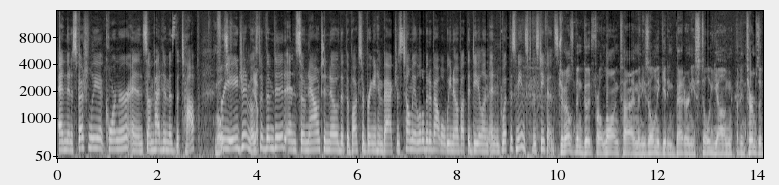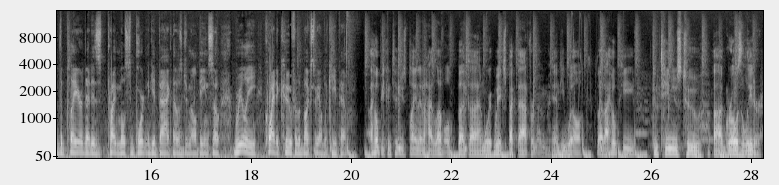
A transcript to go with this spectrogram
And then especially at corner, and some had him as the top most. free agent. Most yep. of them did. And so now to know that the Bucs are bringing him back, just tell me a little bit about what we know about the deal and, and what this means to this defense. Jamel's been good for a long time, and he's only getting better, and he's still young. But in terms of the player that is probably most important to get back, that was Jamel Dean. So really quite a coup for the Bucs to be able to keep him. I hope he continues playing at a high level, but uh, and we expect that from him, and he will. But I hope he continues to uh, grow as a leader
